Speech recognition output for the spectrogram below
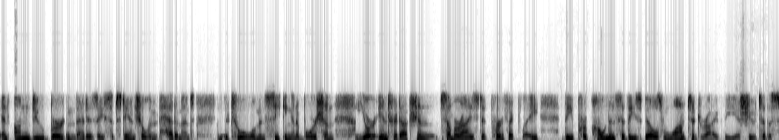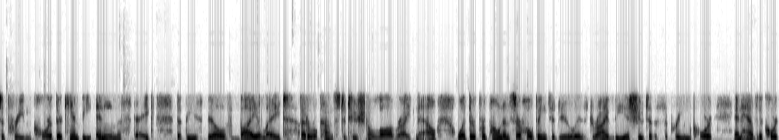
an undue burden, that is, a substantial impediment to a woman seeking an abortion. Your introduction summarized it perfectly. The proponents of these bills want to drive the issue to the Supreme Court. There can't be any mistake that these bills violate federal constitutional law right now. What their proponents are hoping to do is drive the issue to the Supreme Court court and have the court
